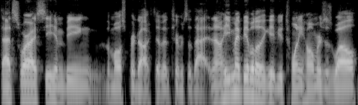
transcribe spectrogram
that's where I see him being the most productive in terms of that. Now he might be able to give you 20 homers as well.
